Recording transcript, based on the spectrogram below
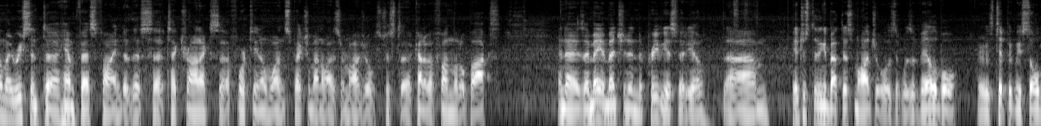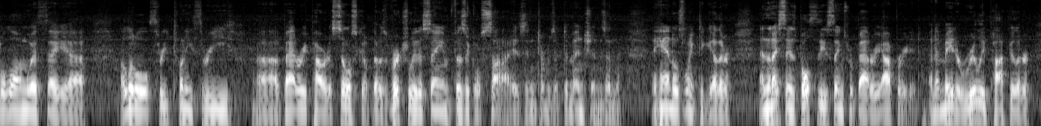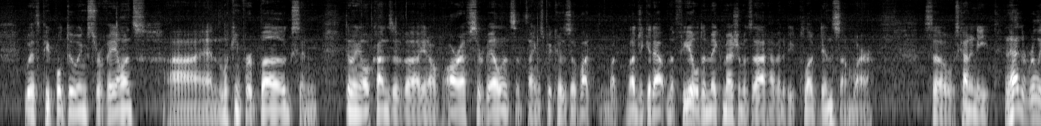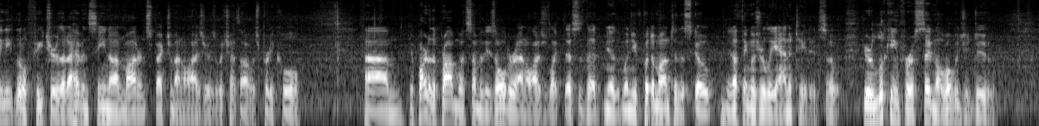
Well, my recent uh, Hamfest find of this uh, Tektronix uh, 1401 Spectrum Analyzer module is just a, kind of a fun little box. And as I may have mentioned in the previous video, um, the interesting thing about this module is it was available, or it was typically sold along with a, uh, a little 323 uh, battery-powered oscilloscope that was virtually the same physical size in terms of dimensions, and the, the handles linked together. And the nice thing is both of these things were battery operated, and it made it really popular with people doing surveillance uh, and looking for bugs and doing all kinds of uh, you know RF surveillance and things because it let, let, you get out in the field and make measurements without having to be plugged in somewhere. So it's kind of neat. It has a really neat little feature that I haven't seen on modern spectrum analyzers, which I thought was pretty cool. Um, part of the problem with some of these older analyzers like this is that you know when you put them onto the scope, nothing was really annotated. So if you're looking for a signal, what would you do?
